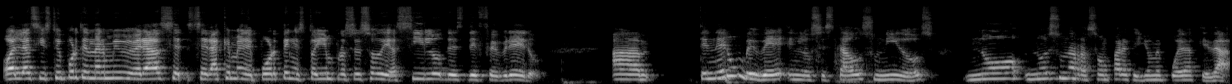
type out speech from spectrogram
Hola, si estoy por tener mi bebé, ¿será que me deporten? Estoy en proceso de asilo desde febrero. tener un bebé en los Estados Unidos no, no es una razón para que yo me pueda quedar.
